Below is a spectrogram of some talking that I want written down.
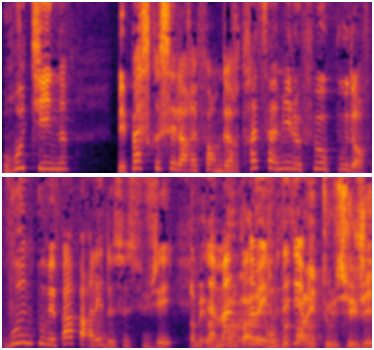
Routine mais parce que c'est la réforme de retraite, ça a mis le feu aux poudres. Vous ne pouvez pas parler de ce sujet. on peut parler, de tous les sujets,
